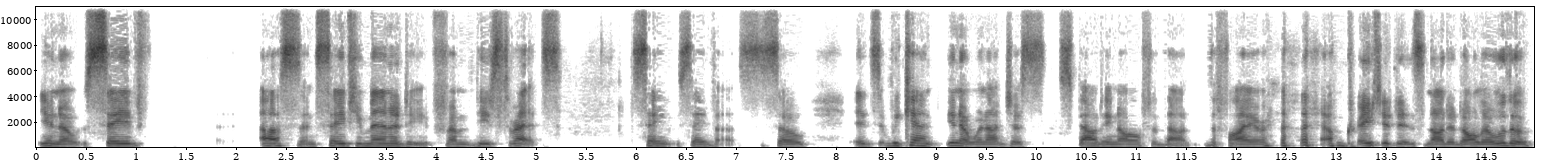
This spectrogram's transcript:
you know, save us and save humanity from these threats. Save, save us. So it's, we can't, you know, we're not just spouting off about the fire, how great it is, not at all. Although,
